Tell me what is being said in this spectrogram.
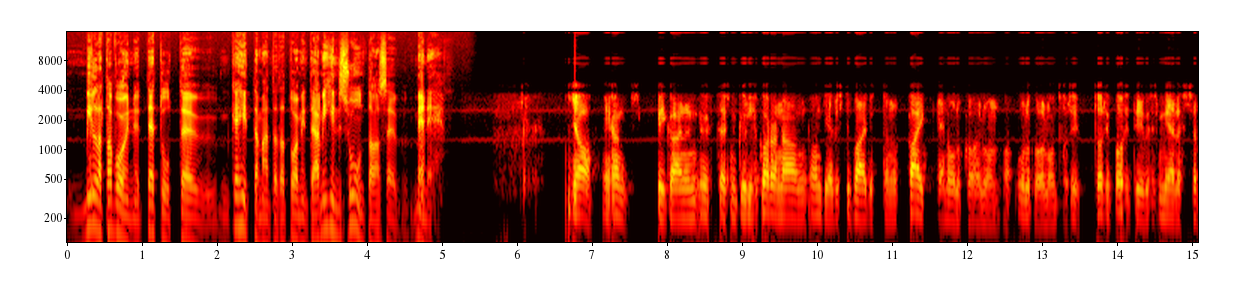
millä tavoin te tuutte kehittämään tätä toimintaa ja mihin suuntaan se menee? Joo, ihan pikainen yhteys, niin kyllä korona on, on tietysti vaikuttanut kaikkeen ulkoiluun, ulkoiluun tosi, tosi positiivisessa mielessä,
